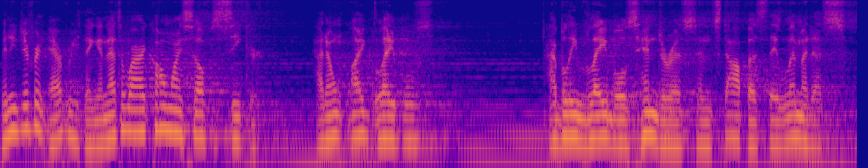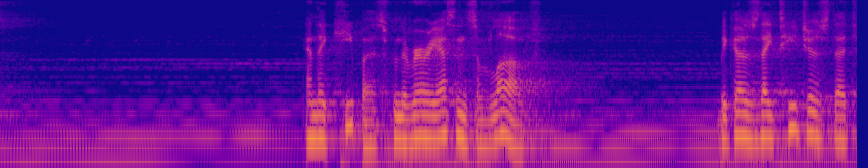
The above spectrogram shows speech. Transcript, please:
many different everything. And that's why I call myself a seeker. I don't like labels. I believe labels hinder us and stop us, they limit us. and they keep us from the very essence of love because they teach us that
